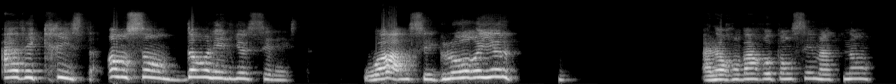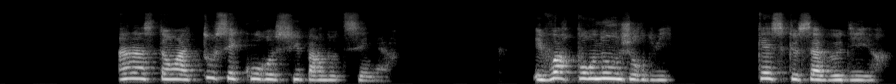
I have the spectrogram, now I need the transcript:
avec Christ, ensemble dans les lieux célestes. Waouh, c'est glorieux. Alors on va repenser maintenant un instant à tous ces coups reçus par notre Seigneur et voir pour nous aujourd'hui qu'est-ce que ça veut dire?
